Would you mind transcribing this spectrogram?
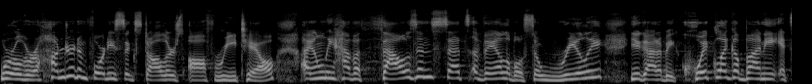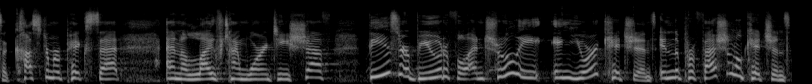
We're over $146 off retail. I only have a thousand sets available. So really, you gotta be quick like a bunny. It's a customer pick set and a lifetime warranty. Chef, these are beautiful and truly in your kitchens, in the professional kitchens,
